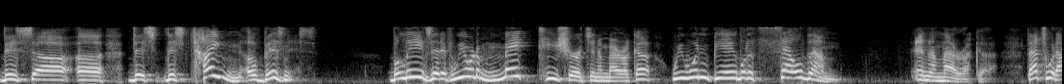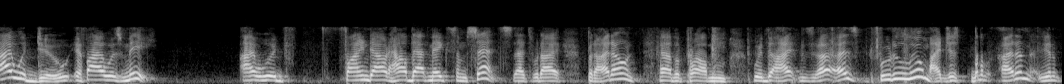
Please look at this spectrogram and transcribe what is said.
this uh, uh, this this titan of business, believes that if we were to make T-shirts in America, we wouldn't be able to sell them in America. That's what I would do if I was me. I would find out how that makes some sense. That's what I. But I don't have a problem with I, as Fruit of the Loom. I just I don't you know.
